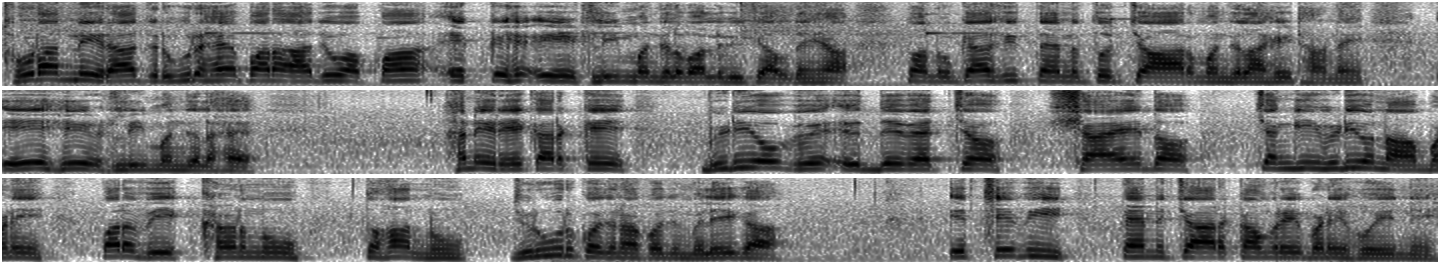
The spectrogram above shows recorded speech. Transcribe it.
ਥੋੜਾ ਹਨੇਰਾ ਜ਼ਰੂਰ ਹੈ, ਪਰ ਆਜੋ ਆਪਾਂ ਇੱਕ ਹੇਠਲੀ ਮੰਜ਼ਲ ਵੱਲ ਵੀ ਚੱਲਦੇ ਹਾਂ। ਤੁਹਾਨੂੰ ਕਿਹਾ ਸੀ ਤਿੰਨ ਤੋਂ ਚਾਰ ਮੰਜ਼ਲਾਂ ਹੇਠਾਂ ਨੇ। ਇਹ ਹੇਠਲੀ ਮੰਜ਼ਲ ਹੈ। ਹਨੇਰੇ ਕਰਕੇ ਵੀਡੀਓ ਵੇ- ਦੇ ਵਿੱਚ ਸ਼ਾਇਦ ਚੰਗੀ ਵੀਡੀਓ ਨਾ ਬਣੇ, ਪਰ ਵੇਖਣ ਨੂੰ ਤੁਹਾਨੂੰ ਜ਼ਰੂਰ ਕੁਝ ਨਾ ਕੁਝ ਮਿਲੇਗਾ। ਇੱਥੇ ਵੀ ਤਿੰਨ ਚਾਰ ਕਮਰੇ ਬਣੇ ਹੋਏ ਨੇ।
